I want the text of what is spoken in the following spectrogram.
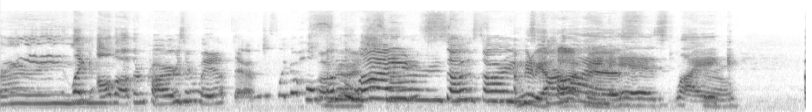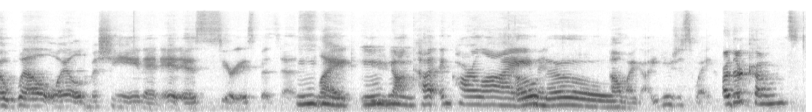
sorry. Like all the other cars are way up there. I'm just like a whole Oh, other gosh. line. So sorry. I'm gonna be a Car hot line mess. is like Girl. a well-oiled machine, and it is serious business. Mhm, Like you do mhm. not cut in car line. Oh no. Oh my god, you just wait. Are there cones?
